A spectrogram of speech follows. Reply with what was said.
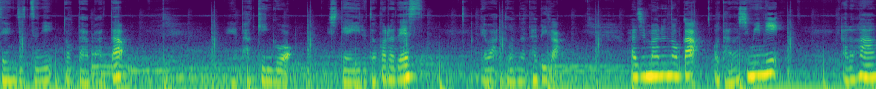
前日にドタバタ、えー、パッキングをしているところです。ではどんな旅が始まるのかお楽しみに。アロハ。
